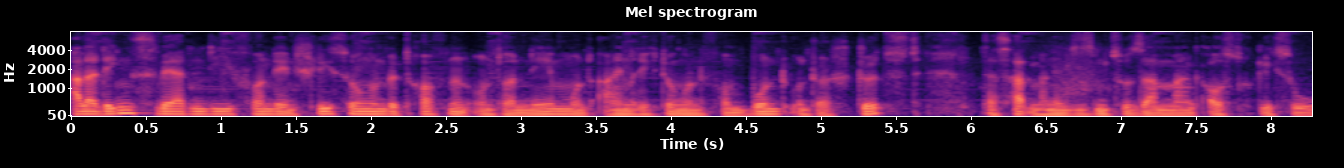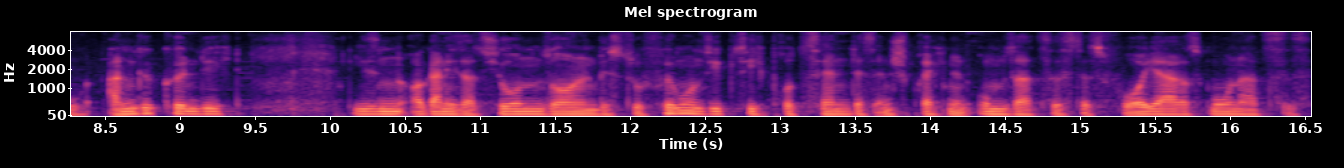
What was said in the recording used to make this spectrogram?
Allerdings werden die von den Schließungen betroffenen Unternehmen und Einrichtungen vom Bund unterstützt. Das hat man in diesem Zusammenhang ausdrücklich so angekündigt. Diesen Organisationen sollen bis zu 75 Prozent des entsprechenden Umsatzes des Vorjahresmonats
